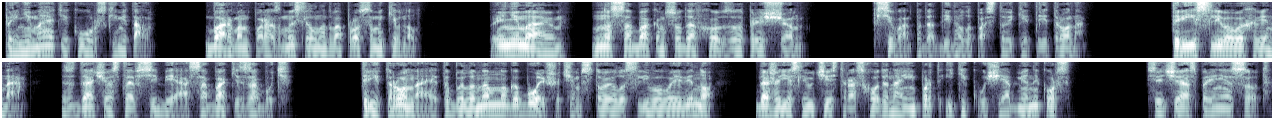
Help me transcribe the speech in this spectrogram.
принимаете курский металл? Бармен поразмыслил над вопросом и кивнул. — Принимаю, но собакам сюда вход запрещен. Ксиван пододвинула по стойке три трона. — Три сливовых вина. Сдачу оставь себе, а собаки забудь. Три трона — это было намного больше, чем стоило сливовое вино, даже если учесть расходы на импорт и текущий обменный курс. Сейчас принесут.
